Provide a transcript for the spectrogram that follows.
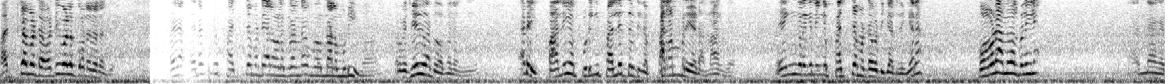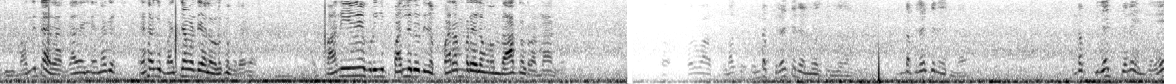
பச்சை மட்டை வட்டி வளர்க்கணும் எனக்கு. எனக்கு பச்சை மட்டையால் வளர்க்குறேன்டா உன்னால முடியுமா? அவங்க செய்து காட்டுவோம் எனக்கு அடே பனைய பிடிங்கி பல்லு தட்டின பரம்பரையடா நாங்க. எங்களுக்கு நீங்க பச்சை மட்டை வட்டி காட்டுறீங்க. போடா முதல் வெளியில என்ன கட்டி வந்துட்டாரா? கதை எனக்கு எனக்கு பச்சை மட்டையால் வளர்க்க போறாங்க பனியவே பிடிங்கி பல்லு தொட்டின பரம்பரையில வந்து ஆக்கல்றான் நாங்க உனக்கு இந்த பிரச்சனை என்ன இருக்கு இந்த பிரச்சனை என்ன? இந்த பிரச்சனை இல்லை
